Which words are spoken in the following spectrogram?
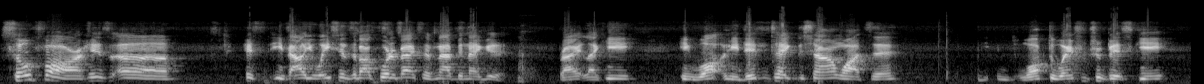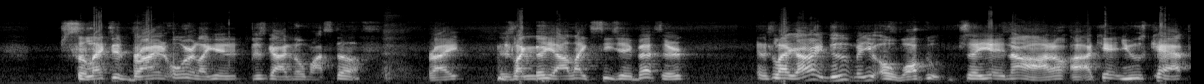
so far his uh his evaluations about quarterbacks have not been that good, right? Like he he walked he didn't take Deshaun Watson, walked away from Trubisky, selected Brian Hoyer like yeah, this guy know my stuff, right? And it's like oh yeah I like C.J. Beathard. And it's like, all right, dude, man, you oh walk say, yeah, nah, I don't, I can't use Kap.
